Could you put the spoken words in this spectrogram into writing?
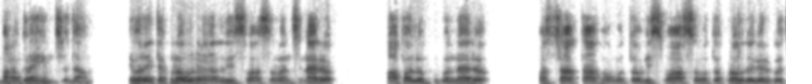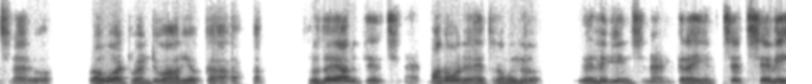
మనం గ్రహించుదాం. ఎవరైతే ప్రభునందు విశ్వాసం ఉంచినారో పాపాలు ఒప్పుకున్నారో పశ్చాత్తాపముతో విశ్వాసముతో ప్రభు దగ్గరికి వచ్చినారో ప్రభు అటువంటి వారి యొక్క హృదయాలు తెరిచినాడు మనోనేత్రములు వెలిగించినాడు గ్రహించే చెవి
